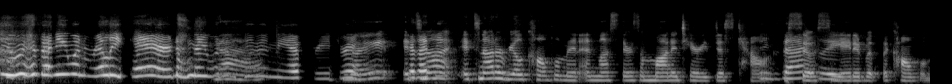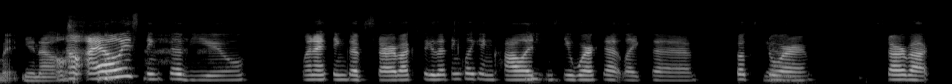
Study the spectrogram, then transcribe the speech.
you if anyone really cared, they would have given me a free drink. right? It's I think not it's not a real compliment unless there's a monetary discount exactly. associated with the compliment, you know? No, I always think of you when I think of Starbucks because I think, like, in college, since you worked at, like, the yeah. bookstore, Starbucks,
